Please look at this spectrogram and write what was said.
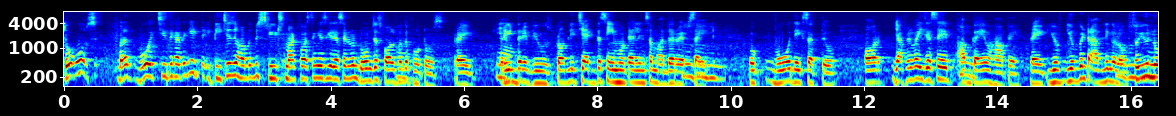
तो वो मतलब वो एक चीज़ दिखाते हैं कि teachers how to be street smart first thing is कि जैसे don't just fall for the photos right. Read the reviews probably check the same hotel in some other website वो वो देख सकते हो। और या फिर वही जैसे आप गए वहाँ पे right you you been travelling along so you know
